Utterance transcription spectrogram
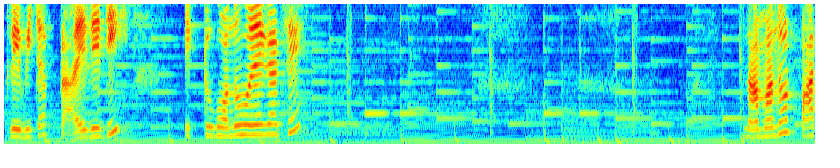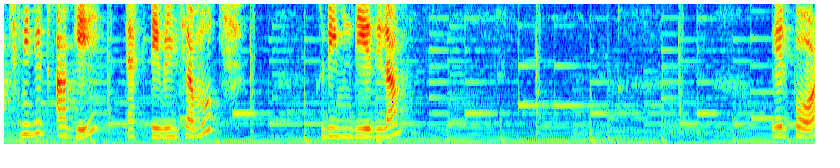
গ্রেভিটা প্রায় রেডি একটু ঘন হয়ে গেছে। নামানোর পাঁচ মিনিট আগে এক টেবিল চামচ ক্রিম দিয়ে দিলাম। এরপর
